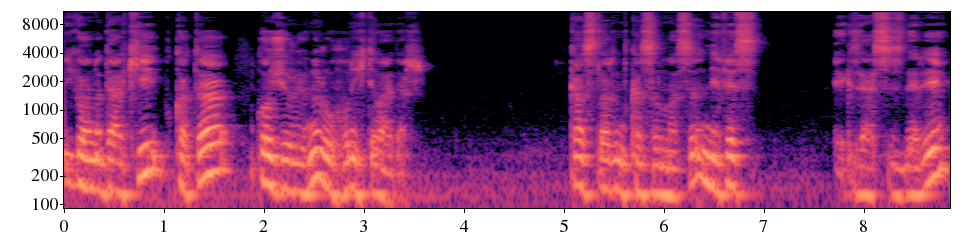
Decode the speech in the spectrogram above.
Igono der ki bu kata Gojuryu'nun ruhunu ihtiva eder. Kasların kasılması, nefes egzersizleri,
